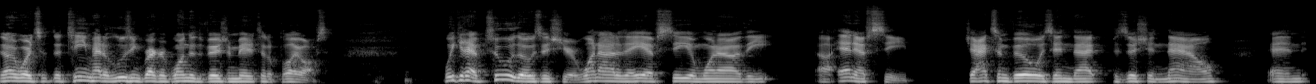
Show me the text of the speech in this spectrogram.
In other words, the team had a losing record, won the division, made it to the playoffs. We could have two of those this year, one out of the AFC and one out of the uh, NFC. Jacksonville is in that position now, and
